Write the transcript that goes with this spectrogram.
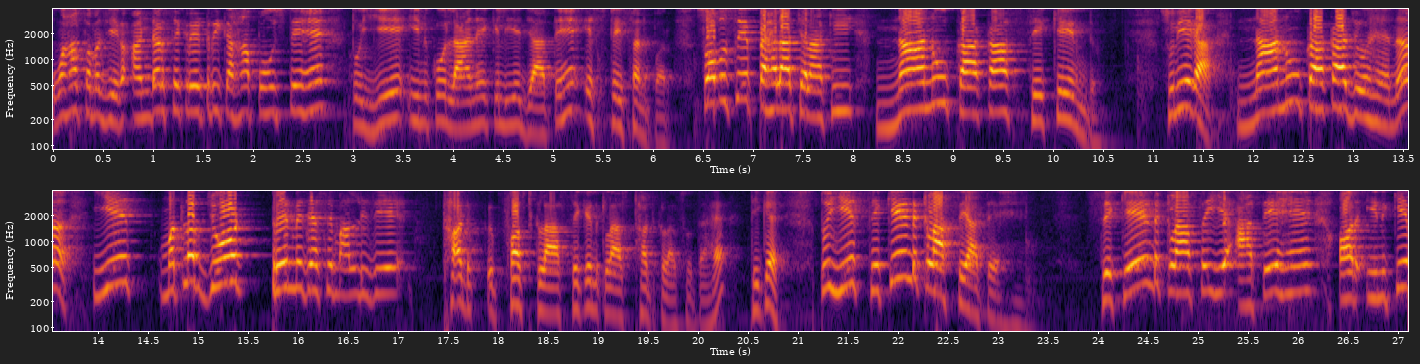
वहाँ समझिएगा अंडर सेक्रेटरी कहाँ पहुँचते हैं? तो ये इनको लाने के लिए जाते हैं स्टेशन पर। सबसे पहला चला कि नानू काका सेकेंड सुनिएगा, नानू काका जो है ना, ये मतलब जो ट्रेन में जैसे मान लीजिए third first class second class third class होता है, ठीक है? तो ये सेकेंड क्लास से आते हैं। सेकेंड क्लास से ये आते हैं और इनके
